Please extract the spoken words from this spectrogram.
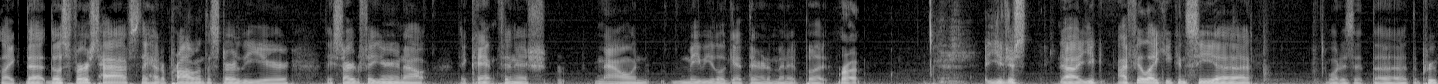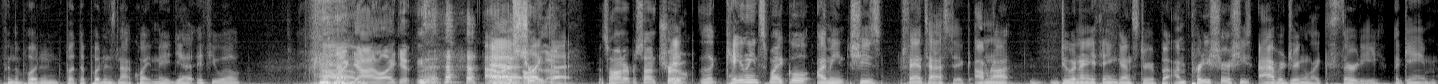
like that those first halves they had a problem at the start of the year. They started figuring it out. They can't finish now, and maybe they'll get there in a minute. But Right. you just uh, you I feel like you can see uh what is it the the proof in the pudding, but the pudding's not quite made yet, if you will. Oh my Um, god, I like it. I, It's I true, like though. that. It's 100 percent true. It, like Kaylene Smikle, I mean, she's fantastic. I'm not doing anything against her, but I'm pretty sure she's averaging like 30 a game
